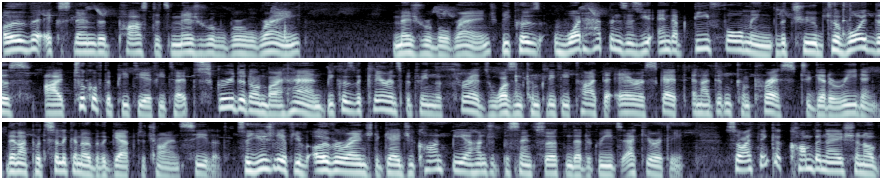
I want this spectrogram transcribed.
overextended past its measurable range measurable range because what happens is you end up deforming the tube. To avoid this, I took off the PTFE tape, screwed it on by hand because the clearance between the threads wasn't completely tight, the air escaped and I didn't compress to get a reading. Then I put silicone over the gap to try and seal it. So usually if you've overranged a gauge, you can't be 100% certain that it reads accurately. So I think a combination of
